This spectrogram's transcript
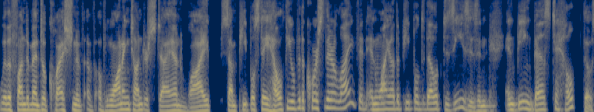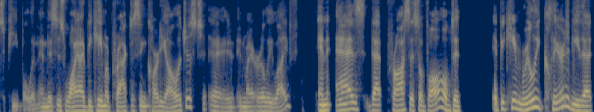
with a fundamental question of, of, of, wanting to understand why some people stay healthy over the course of their life and, and why other people develop diseases and, and being best to help those people. And, and this is why I became a practicing cardiologist uh, in my early life. And as that process evolved, it, it became really clear to me that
